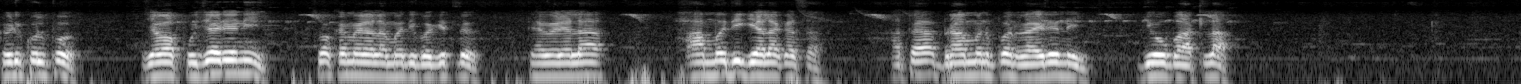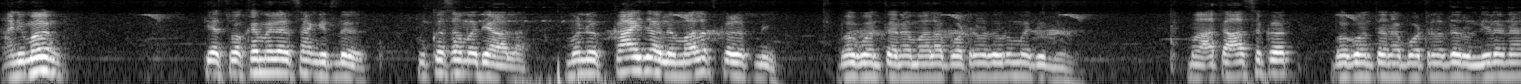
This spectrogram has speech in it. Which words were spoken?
कडीकुल्प. जेव्हा पुजाऱ्यांनी चोखा मेळ्याला मध्ये बघितलं त्यावेळेला हा मध्ये गेला कसा? आता ब्राह्मण पण राहिले नाही देव बाटला. आणि मग त्या चोखा मेळ्याला सांगितलं तू कसा मध्ये आला? म्हण काय झालं? मलाच कळत नाही. भगवंतानं मला बोटाला धरून मध्ये नेलं मग आता असं कर भगवंतानं बोटाला धरून नेलं ना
